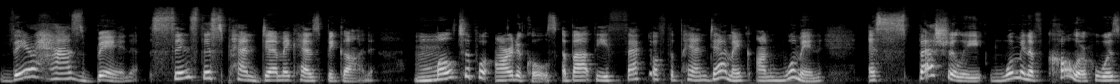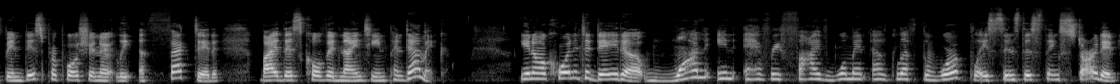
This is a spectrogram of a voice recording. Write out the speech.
There has been, since this pandemic has begun, multiple articles about the effect of the pandemic on women, especially women of color who has been disproportionately affected by this COVID-19 pandemic. You know, according to data, one in every five women have left the workplace since this thing started.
